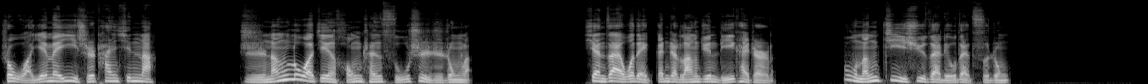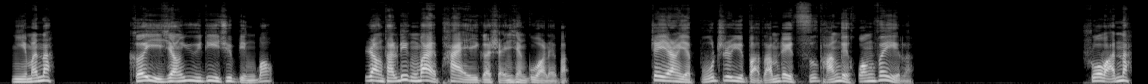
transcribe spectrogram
说：“我因为一时贪心呐，只能落进红尘俗世之中了。现在我得跟着郎君离开这儿了，不能继续再留在祠中。你们呢，可以向玉帝去禀报，让他另外派一个神仙过来吧。”这样也不至于把咱们这祠堂给荒废了。说完呢，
